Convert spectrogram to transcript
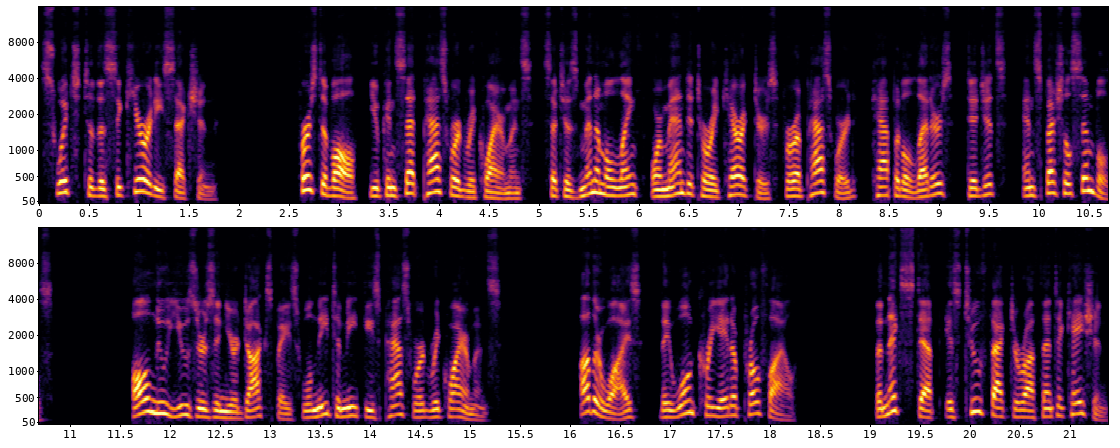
Switch to the Security section. First of all, you can set password requirements, such as minimal length or mandatory characters for a password, capital letters, digits, and special symbols. All new users in your DocSpace will need to meet these password requirements. Otherwise, they won't create a profile. The next step is two-factor authentication,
